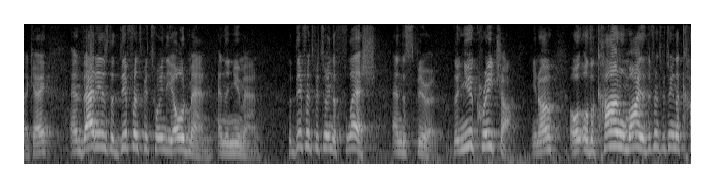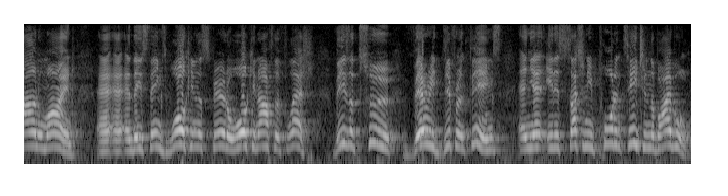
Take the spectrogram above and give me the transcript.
okay? And that is the difference between the old man and the new man. The difference between the flesh and the spirit the new creature, you know, or, or the carnal mind, the difference between the carnal mind and, and, and these things, walking in the spirit or walking after the flesh. These are two very different things, and yet it is such an important teaching in the Bible.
